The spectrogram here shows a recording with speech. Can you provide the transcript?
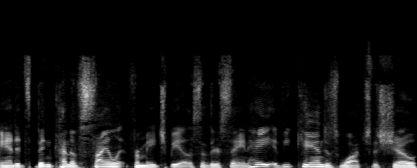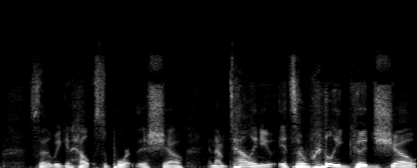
and it's been kind of silent from HBO. So they're saying, hey, if you can, just watch the show so that we can help support this show. And I'm telling you, it's a really good show.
